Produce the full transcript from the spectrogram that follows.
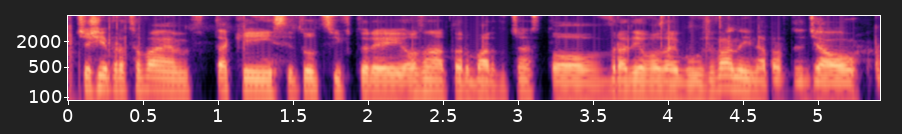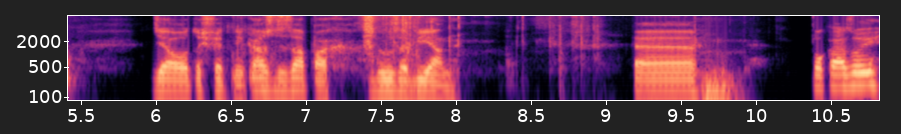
Wcześniej pracowałem w takiej instytucji, w której ozonator bardzo często w radiowozach był używany i naprawdę działał, działało to świetnie. Każdy zapach był zabijany. E, pokazuj,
